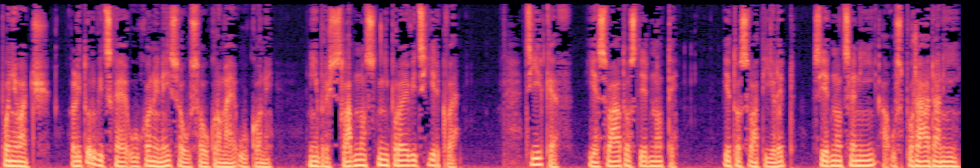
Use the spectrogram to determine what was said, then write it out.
Poněvadž liturgické úkony nejsou soukromé úkony, nýbrž slavnostní projevy církve. Církev je svátost jednoty. Je to svatý lid, sjednocený a uspořádaný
